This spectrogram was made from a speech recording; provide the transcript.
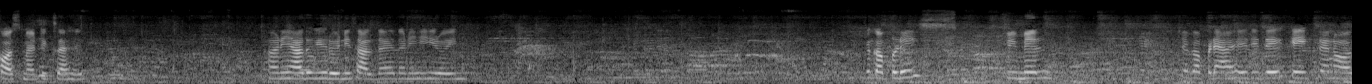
कॉस्मॅटिक्स आहेत. आणि ह्या दोघी हिरोईनी चालत आहेत आणि ही हिरोईन. कपडे फिमेल चे कपडे आहेत तिथे केक्स अँड ऑल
